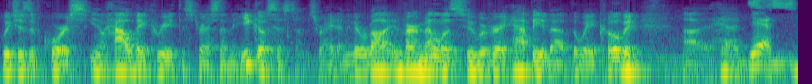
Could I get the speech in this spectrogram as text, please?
which is, of course, you know, how they create the stress on the ecosystems, right? I mean, there were environmentalists who were very happy about the way COVID uh, had yes.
